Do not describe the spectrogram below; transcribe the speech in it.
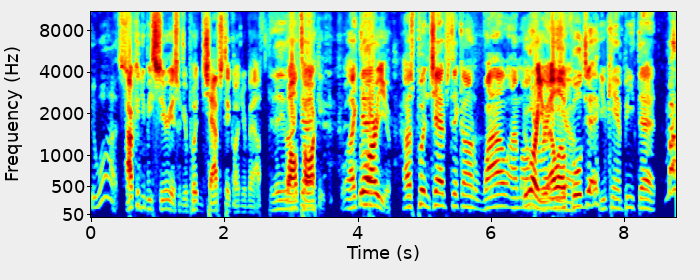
Who was. How can you be serious when you're putting chapstick on your mouth They while like that? talking? Like Who that? are you? I was putting chapstick on while I'm on Who are the you, radio. LL Cool J? You can't beat that. My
